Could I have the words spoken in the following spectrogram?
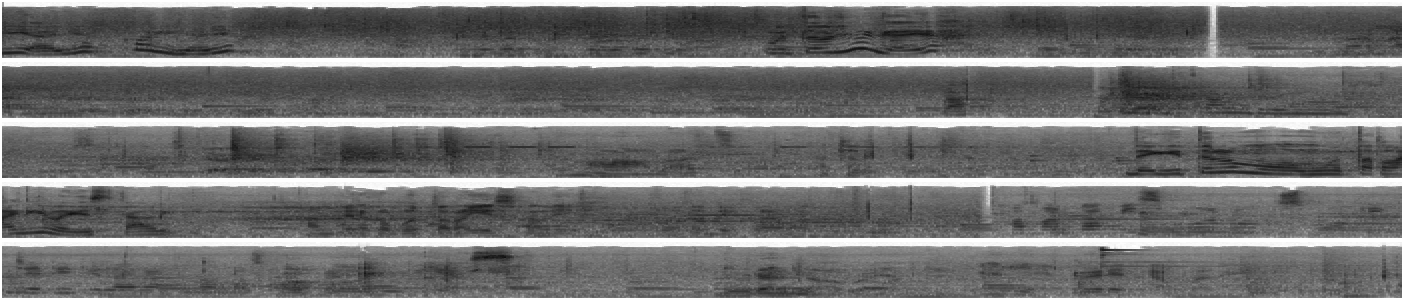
iya ya, kok iya ya? Betul juga ya? Lah, kan mahal banget sih. Nanti Udah gitu lu mau muter lagi lagi sekali. hampir keputar lagi sekali kalau tadi kelewat. Kamar kami semua non smoking jadi dilarang merokok sama bawa durian. Nggak boleh. Iya, durian nggak boleh.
